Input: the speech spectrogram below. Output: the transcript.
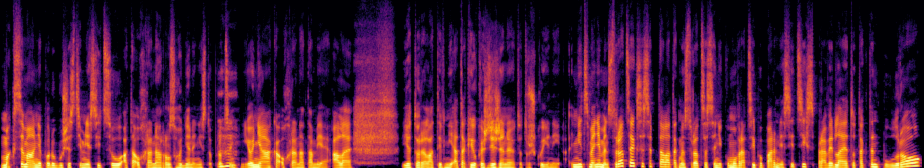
maximálně po dobu 6 měsíců a ta ochrana rozhodně není stoprocentní. Mm-hmm. Jo, nějaká ochrana tam je, ale je to relativní. A taky u každé ženy je to trošku jiný. Nicméně menstruace, jak se se ptala, tak menstruace se někomu vrací po pár měsících. Z pravidla je to tak ten půl rok,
